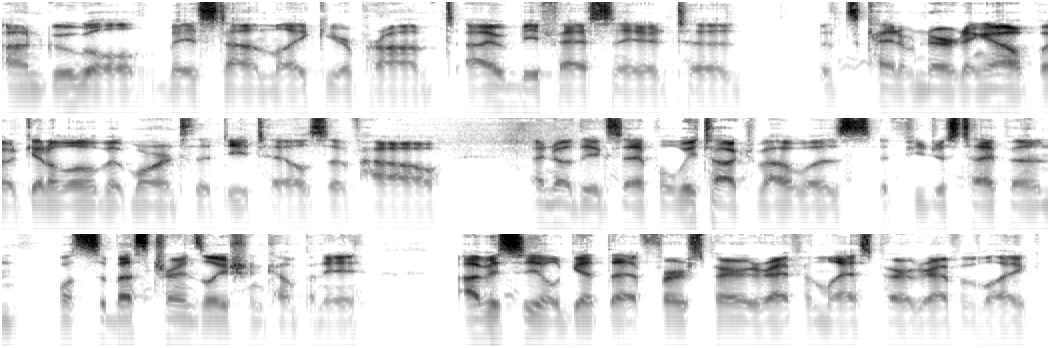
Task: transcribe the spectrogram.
on Google based on like your prompt. I would be fascinated to it's kind of nerding out, but get a little bit more into the details of how I know the example we talked about was if you just type in what's the best translation company, obviously you'll get that first paragraph and last paragraph of like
